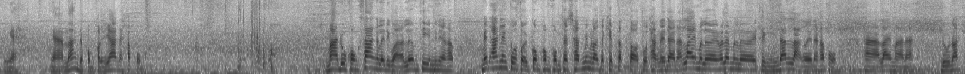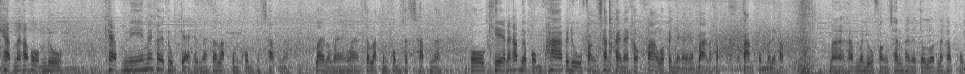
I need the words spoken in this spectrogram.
เป็นไง งามนะ เดี๋ยวผมขออนุญาตนะครับผม มาดูโครงสร้างกันเลยดีกว่านะเริ่มที่นี่นี่ยครับ เม็ดอาร์คเร่งตัวสวยกลมคมๆชัดๆ ไม่มีรอยจะเข็บตัดต่อตัวถังใดๆนะ ไล่มาเลยไล่มาเลยถึงด้านหลังเลยนะครับผม อ่า ไล่มานะ ดูน็อตแคปนะครับผมดูแคปนี้ไม่เคยถูกแกะเห็นไหมสลักคมๆชัดๆนะไล่ลงมาข้างล่างสลักคมๆชัดๆนะโอเคนะครับ เดี๋ยวผมพาไปดูฟังก์ชันภายในคร่าวๆว่าเป็นยังไงกันบ้างนะครับ ตามผมมาเลยครับ มาครับมาดูฟังก์ชันภายในตัวรถนะครับ ผม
